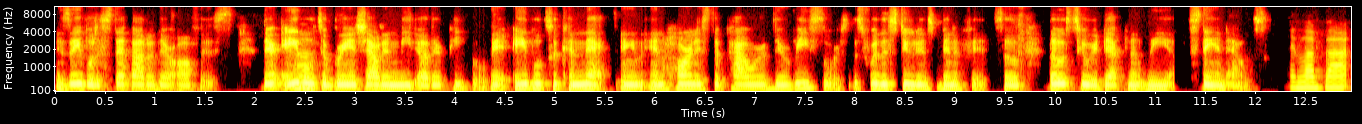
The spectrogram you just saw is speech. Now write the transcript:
is able to step out of their office. They're yeah. able to branch out and meet other people. They're able to connect and, and harness the power of their resources for the students' benefit. So those two are definitely uh, standouts. I love that.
